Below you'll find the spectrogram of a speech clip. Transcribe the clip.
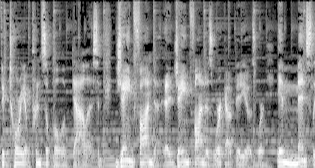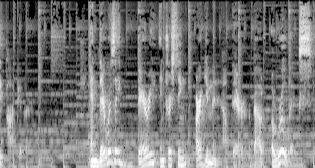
Victoria Principal of Dallas and Jane Fonda. Uh, Jane Fonda's workout videos were immensely popular. And there was a very interesting argument out there about aerobics.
